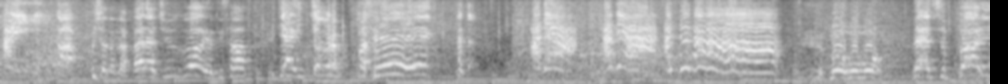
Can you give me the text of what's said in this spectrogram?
아이고 쿠션 하나 빨아주고 여기서 야 이쪽으로 빠색 아자 아자 아자. 뭐뭐뭐. Let's party.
